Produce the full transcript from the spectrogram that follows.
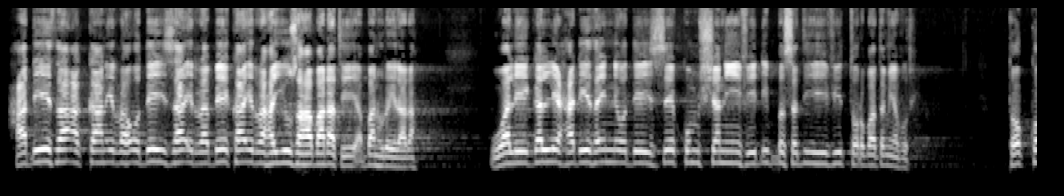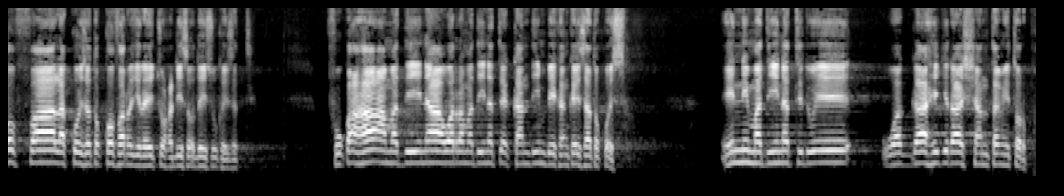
حديثا أكان إرى أديسا إرى بيكا إرى هيو صحاباتي أبان هريرة ولي قال لي حديثا إني أديسا كمشني في دب سديه في تربة ميافوري توقفا لكويسة توقفا رجل ريتو حديث أديسا كيست. فقهاء مدينة ور مدينة كان دين بيكا كيسا توقفا إني مدينة دوئي waggaa hijiraa shantamii torba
